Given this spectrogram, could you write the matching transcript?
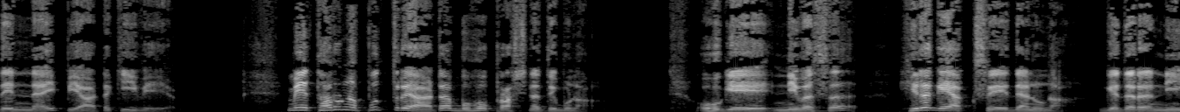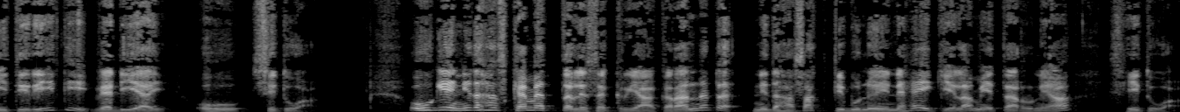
දෙන්නැයි පියාට කීවේය. මේ තරුණ පුත්‍රයාට බොහෝ ප්‍රශ්න තිබුණා. ඔහුගේ නිවස හිරගයක්සේ දැනුණා. ගෙදර නීතිරීති වැඩියයි ඔහු සිතුවා. ඔහුගේ නිදහස් කැමැත්ත ලෙස ක්‍රියා කරන්නට නිදහසක් තිබුණේ නැහැයි කියලා මේ තරුණයා හිතුවා.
